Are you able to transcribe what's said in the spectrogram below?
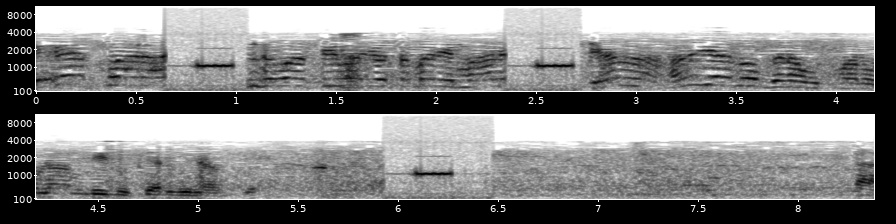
એક વાર દવા પીવા જો તમારી માને જેલના હરિયાનો ગણાવું મારું નામ દીધું ફેરવી નાખજો હવે મારા મગજમાં ચડી ગયા તમે પણ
